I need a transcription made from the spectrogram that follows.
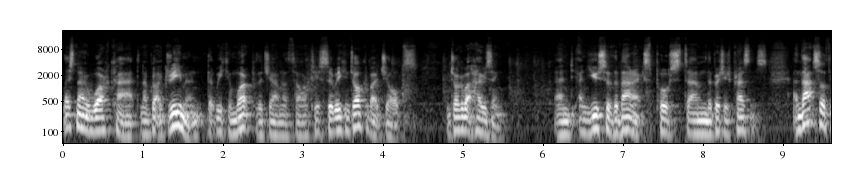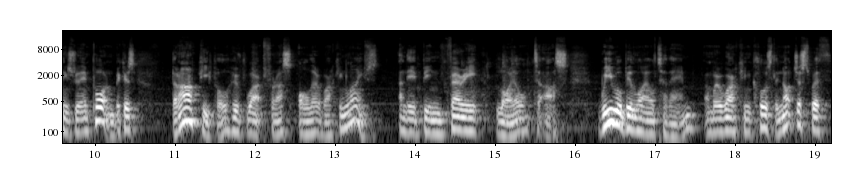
let's now work at, and I've got agreement that we can work with the German authorities, so we can talk about jobs, and talk about housing, and, and use of the barracks post um, the British presence, and that sort of thing is really important because there are people who've worked for us all their working lives, and they've been very loyal to us. We will be loyal to them, and we're working closely, not just with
